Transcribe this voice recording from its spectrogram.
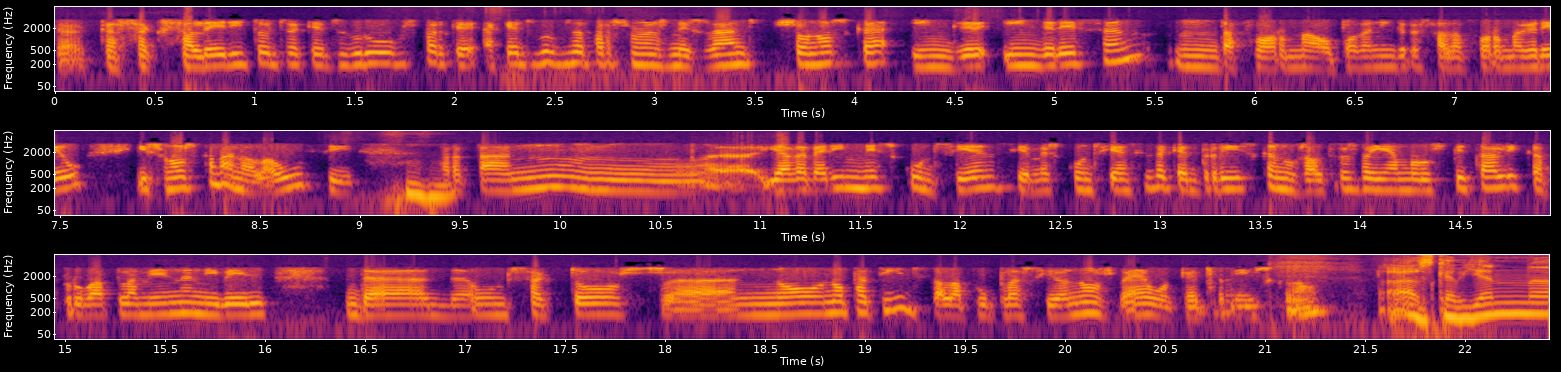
que, que s'acceleri tots aquests grups, perquè aquests grups de persones més grans són els que ingressen de forma, o poden ingressar de forma greu, i són els que van a la UCI. Uh -huh. Per tant, hi ha d'haver-hi més consciència, més consciència d'aquest risc que nosaltres veiem a l'hospital i que probablement a nivell d'uns sectors eh, no, no petits de la població no es veu aquest risc, no? Els que havien eh,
